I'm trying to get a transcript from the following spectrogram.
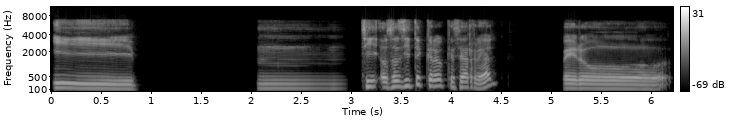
Y mm, sí, o sea, sí te creo que sea real, pero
